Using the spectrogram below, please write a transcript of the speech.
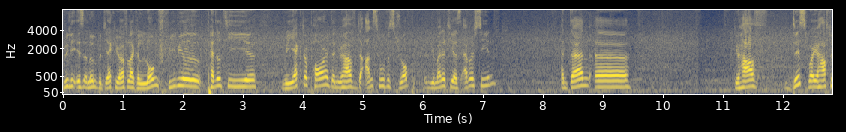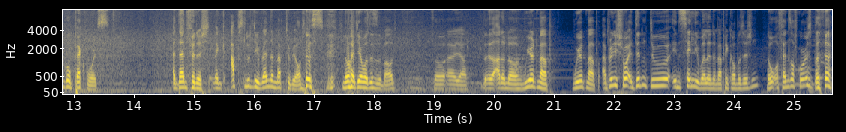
really is a little bit yak. You have like a long freewheel penalty reactor part, then you have the unsmoothest drop humanity has ever seen. And then uh, you have this where you have to go backwards. And then finish. Like absolutely random map to be honest. no idea what this is about. So uh, yeah, I don't know. Weird map. Weird map. I'm pretty sure it didn't do insanely well in the mapping competition. No offense, of course, but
